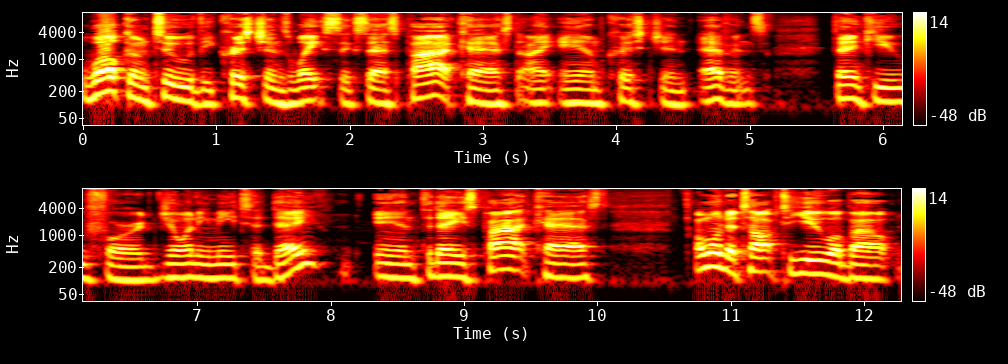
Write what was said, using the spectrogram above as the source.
Welcome to the Christian's Weight Success Podcast. I am Christian Evans. Thank you for joining me today. In today's podcast, I want to talk to you about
